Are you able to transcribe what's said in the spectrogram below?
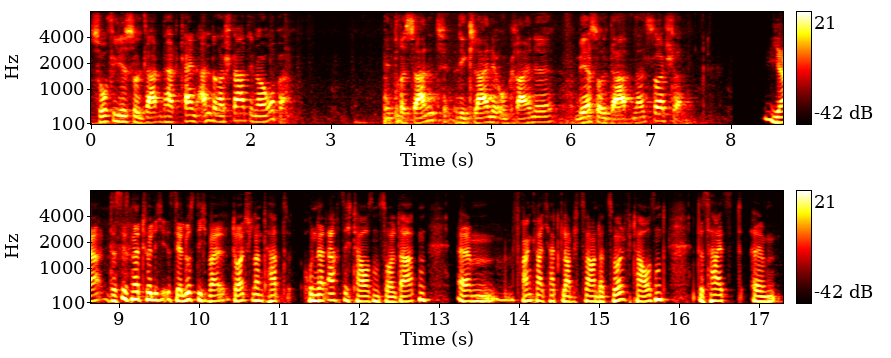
So viele Soldaten hat kein anderer Staat in Europa. Interessant, die kleine Ukraine mehr Soldaten als Deutschland. Ja, das ist natürlich ja lustig, weil Deutschland hat 180.000 Soldaten, ähm, Frankreich hat, glaube ich, 212.000. Das heißt, ähm,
